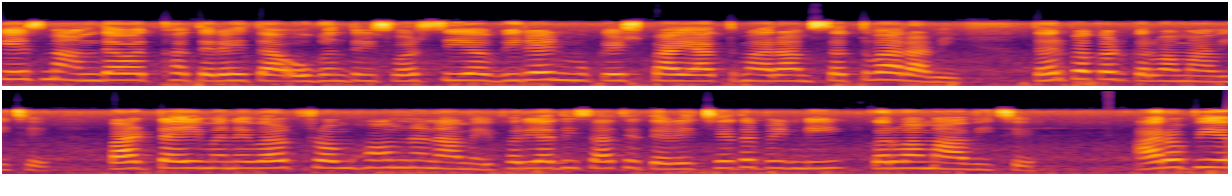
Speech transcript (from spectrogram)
કેસમાં અમદાવાદ ખાતે રહેતા ઓગણત્રીસ વર્ષીય વિરેન મુકેશભાઈ આત્મારામ સતવારાની ધરપકડ કરવામાં આવી છે. પાર્ટ ટાઈમ અને વર્ક ફ્રોમ હોમના નામે ફરિયાદી સાથે તેને છેતરપિંડી કરવામાં આવી છે. આરોપીએ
